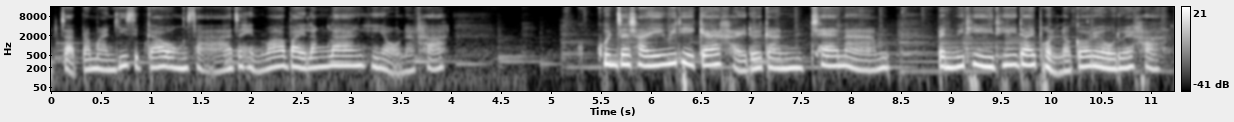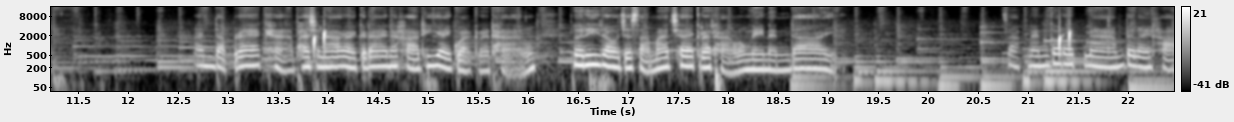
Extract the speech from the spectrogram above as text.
ดจัดประมาณ 29 องศา จะเห็นว่าใบล่างๆเหี่ยวนะคะ คุณจะใช้วิธีแก้ไขโดยการแช่น้ำเป็นวิธีที่ได้ผลแล้วก็เร็วด้วยค่ะ อันดับแรกหาภาชนะอะไรก็ได้นะคะ ที่ใหญ่กว่ากระถาง เพื่อที่เราจะสามารถแช่กระถางลงในนั้นได้ จากนั้นก็รดน้ำไปเลยค่ะ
